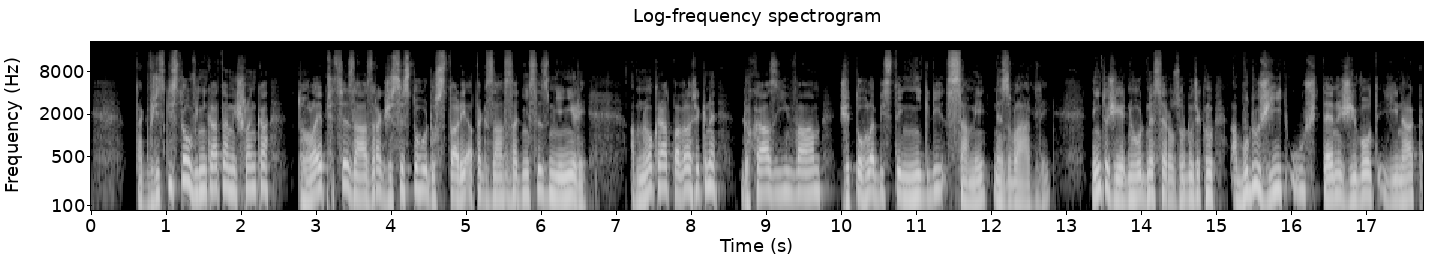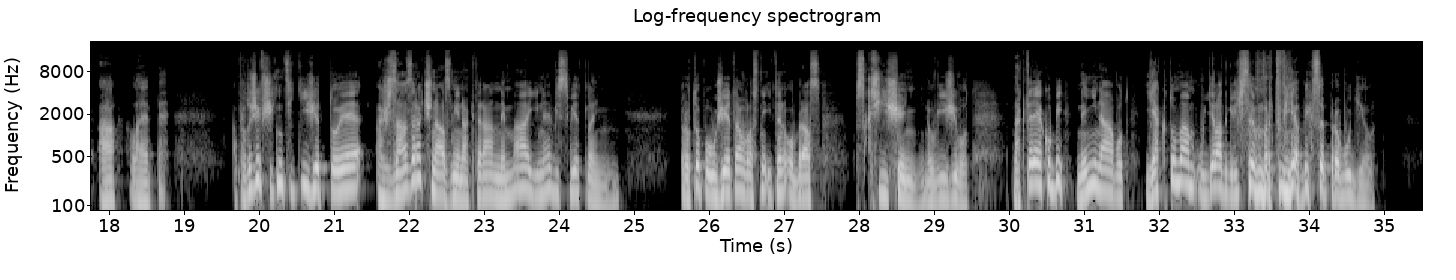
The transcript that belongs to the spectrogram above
tak vždycky z toho vyniká ta myšlenka, tohle je přece zázrak, že se z toho dostali a tak zásadně se změnili. A mnohokrát Pavel řekne, dochází vám, že tohle byste nikdy sami nezvládli? Není to, že jednoho dne se rozhodnu, řeknu a budu žít už ten život jinak a lépe. A protože všichni cítí, že to je až zázračná změna, která nemá jiné vysvětlení, proto použije tam vlastně i ten obraz vzkříšení, nový život, na které jakoby není návod, jak to mám udělat, když jsem mrtvý, abych se probudil.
